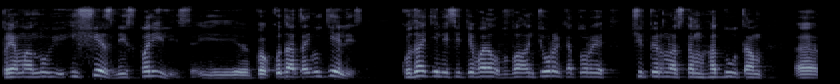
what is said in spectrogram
прямо ну, исчезли, испарились, куда-то они делись. Куда делись эти волонтеры, которые в 2014 году там э,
